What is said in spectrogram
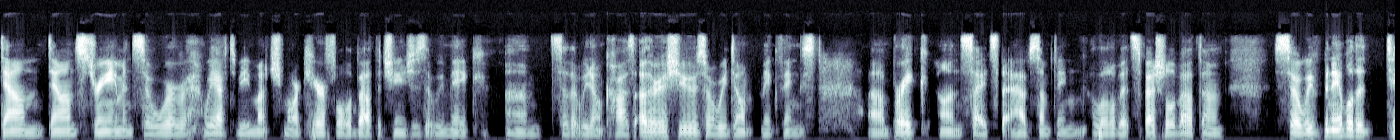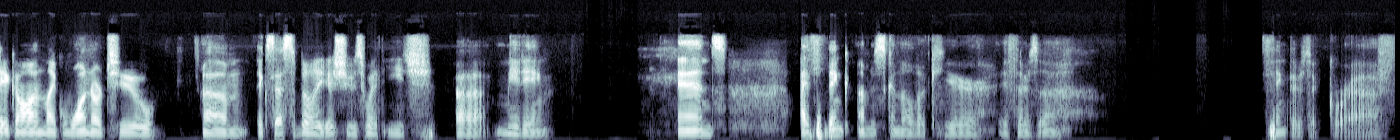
down downstream. And so we're we have to be much more careful about the changes that we make um, so that we don't cause other issues or we don't make things uh, break on sites that have something a little bit special about them. So we've been able to take on like one or two um, accessibility issues with each uh, meeting. And i think i'm just going to look here if there's a I think there's a graph.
